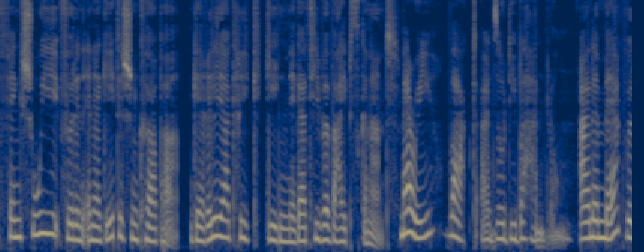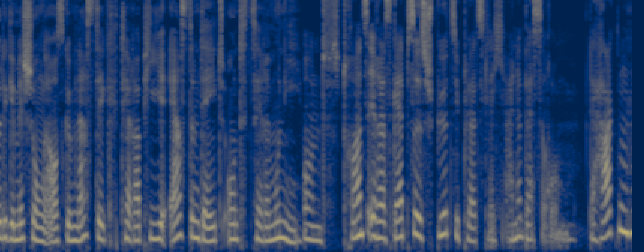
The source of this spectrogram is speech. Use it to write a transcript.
Feng Shui für den energetischen Körper, Guerillakrieg gegen negative Vibes genannt. Mary wagt also die Behandlung. Eine merkwürdige Mischung aus Gymnastik, Therapie, erstem Date und Zeremonie. Und trotz ihrer Skepsis spürt sie plötzlich eine Besserung. Der Haken,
